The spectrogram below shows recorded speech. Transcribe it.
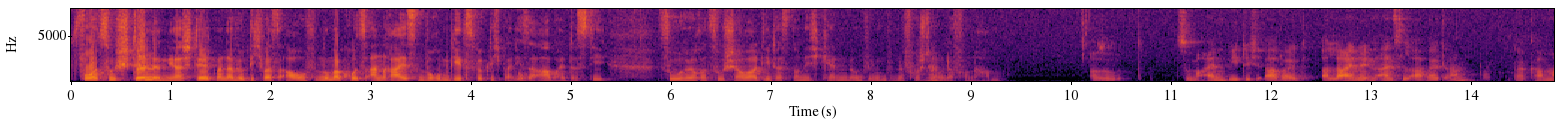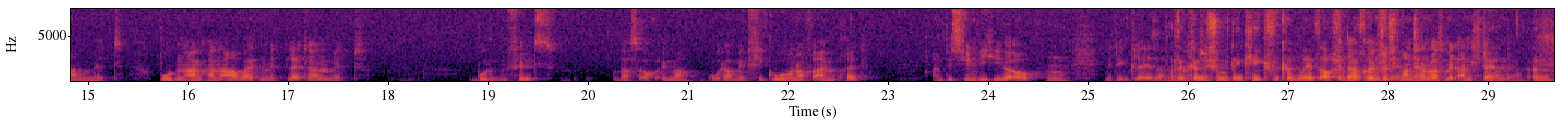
Vorzustellen, ja? stellt man da wirklich was auf? Nur mal kurz anreißen, worum geht es wirklich bei dieser Arbeit, dass die Zuhörer, Zuschauer, die das noch nicht kennen, irgendwie eine Vorstellung mhm. davon haben. Also zum einen biete ich Arbeit alleine in Einzelarbeit an. Da kann man mit Bodenankern arbeiten, mit Blättern, mit bunten Filz, was auch immer, oder mit Figuren auf einem Brett. Ein bisschen wie hier auch. Mhm mit den Gläsern. Also könnte ich schon mit den Keksen könnten wir jetzt auch schon Da könnte man ja? schon was mit anstellen, ja. Ein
